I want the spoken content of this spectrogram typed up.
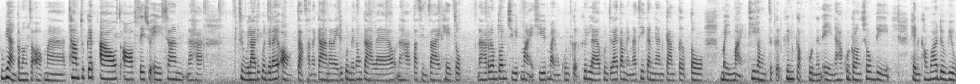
ทุกอย่างกำลังจะออกมา time to get out of situation นะคะ ถึงเวลาที่คุณจะได้ออกจากสถานการณ์อะไรที่คุณไม่ต้องการแล้วนะคะ ตัดสินใจเทจบ นะคะเริ่มต้นชีวิตใหม่ชีวิตใหม่ของคุณเกิดขึ้นแล้ว คุณจะได้ตำแหน่งหน้าที่การงานการเติบโตใหม่ๆ ที่กำลังจะเกิดขึ้นกับคุณนั่นเองนะคะคุณกำลังโชคดี เห็นคำว่า the view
